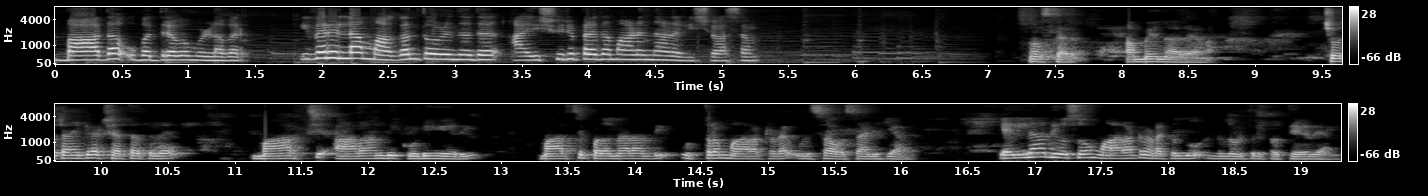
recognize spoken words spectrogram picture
ബാധ ഉപദ്രവമുള്ളവർ ഇവരെല്ലാം മകം തൊഴുന്നത് ഐശ്വര്യപ്രദമാണെന്നാണ് വിശ്വാസം. നമസ്കാരം. അമ്മേ നാരായണ. ചോറ്റാനിക്കര ക്ഷേത്രത്തിൽ മാർച്ച് ആറാം തീയതി കൊടികേറി മാർച്ച് പതിനാറാം തീയതി ഉത്രം മാറാട്ടയുടെ ഉത്സവം അവസാനിക്കുകയാണ്. എല്ലാ ദിവസവും മാറാട്ട് നടക്കുന്നു എന്നുള്ളൊരു ഒരു പ്രത്യേകതയാണ്.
